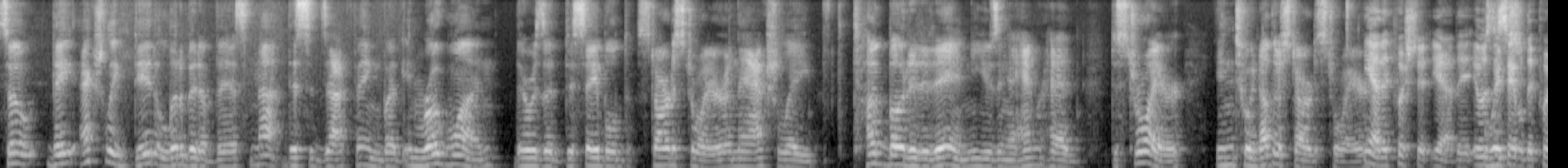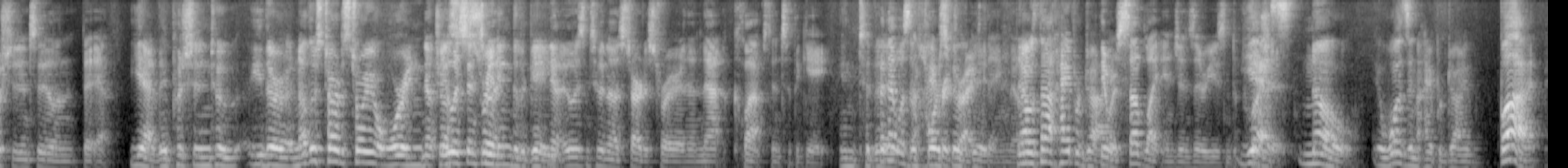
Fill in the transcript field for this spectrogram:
So they actually did a little bit of this, not this exact thing, but in Rogue One, there was a disabled Star Destroyer, and they actually tugboated it in using a Hammerhead destroyer into another star destroyer. Yeah, they pushed it. Yeah, they, it was Which- disabled. They pushed it into the, the yeah. Yeah, they pushed it into either another star destroyer or in No, just into straight a- into the gate. No, it was into another star destroyer, and then that collapsed into the gate. into the. But that was the a hyperdrive gate. thing, though. That was not hyperdrive. They were sublight engines they were using to push yes, it. no, it wasn't hyperdrive, but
